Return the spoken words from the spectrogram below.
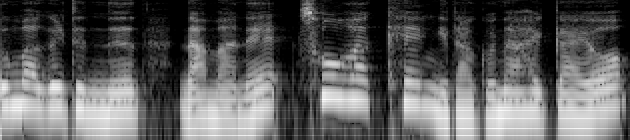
음악을 듣는 나만의 소확행이라고나 할까요?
